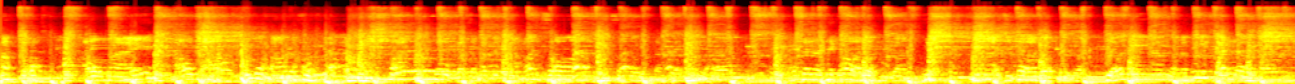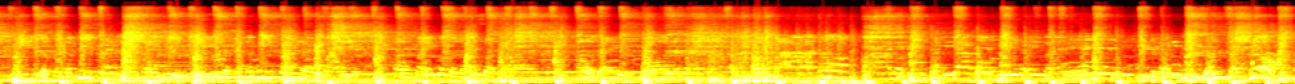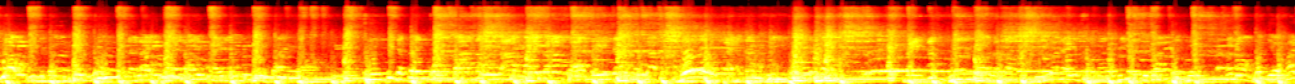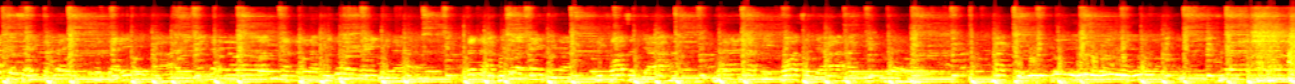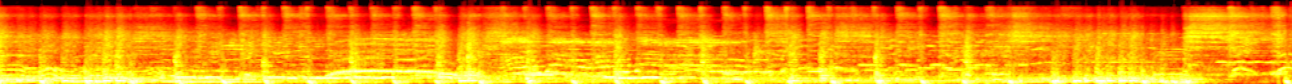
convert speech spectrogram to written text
มาตกเอาไหมเอาเปล่าคุณเมล้วคุณอยากจะมีฟันโลกจะมาเป็นมันซ้อนสตงต่ที่ห้องให้ฉันได้ก็ลงกันไม่น่าจะก็ลงกันเดี๋ยวนี้นะมันมีแฟนแล้วมีแล้วมันมีแฟน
